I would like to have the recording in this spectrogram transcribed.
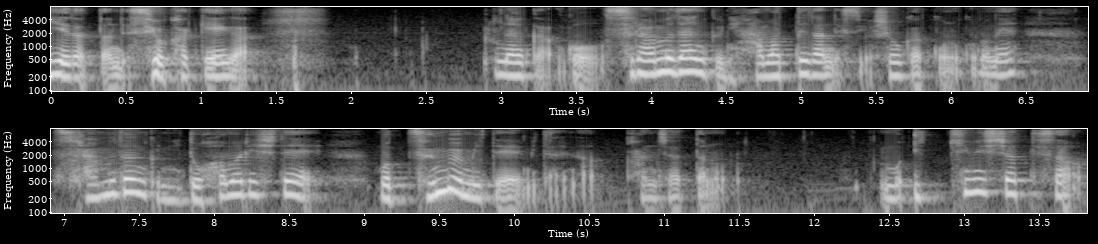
家だったんですよ家系が。なんかこう「スラムダンクにハマってたんですよ小学校の頃ね「スラムダンクにドハマりしてもう全部見てみたいな感じだったの。もう一気見しちゃってさ。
